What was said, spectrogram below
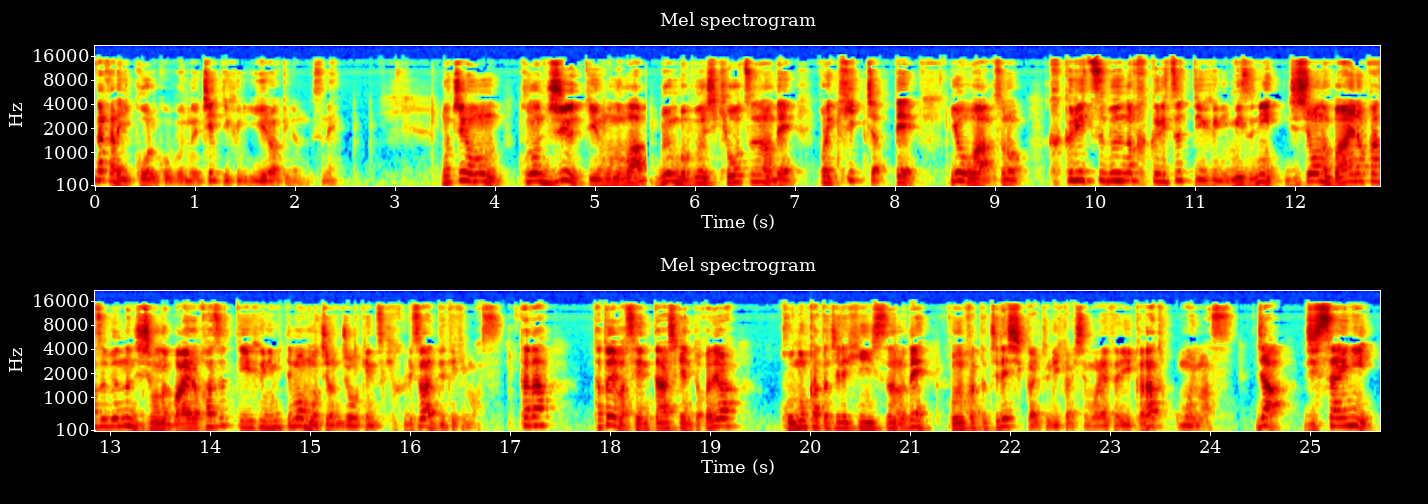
だからイコール5分の1っていうふうに言えるわけなんですね。もちろん、この10っていうものは分母分子共通なので、これ切っちゃって、要は、その、確率分の確率っていう風に見ずに、事象の倍の数分の事象の倍の数っていう風に見ても、もちろん条件付き確率は出てきます。ただ、例えばセンター試験とかでは、この形で品質なので、この形でしっかりと理解してもらえたらいいかなと思います。じゃあ、実際に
